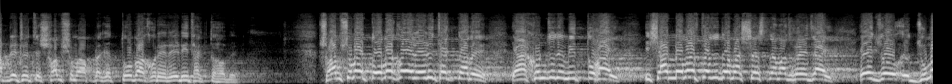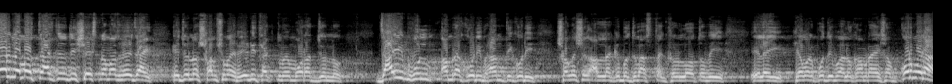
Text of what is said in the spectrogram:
আপডেট হচ্ছে সবসময় আপনাকে তোবা করে রেডি থাকতে হবে। সবসময় তোবা করে রেডি থাকতে হবে। এখন যদি মৃত্যু হয় ঈশান নামাজটা যদি আমার শেষ নামাজ হয়ে যায়, এই জুমার নামাজটা আজকে যদি শেষ নামাজ হয়ে যায়, এই জন্য সবসময় রেডি থাকতে হবে মরার জন্য। যাই ভুল আমরা করি, ভ্রান্তি করি, সঙ্গে সঙ্গে আল্লাহকে বলতে আস্তাক ফেরল তবে এলাই হে আমার প্রতিপালক, আমরা এসব করব না।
